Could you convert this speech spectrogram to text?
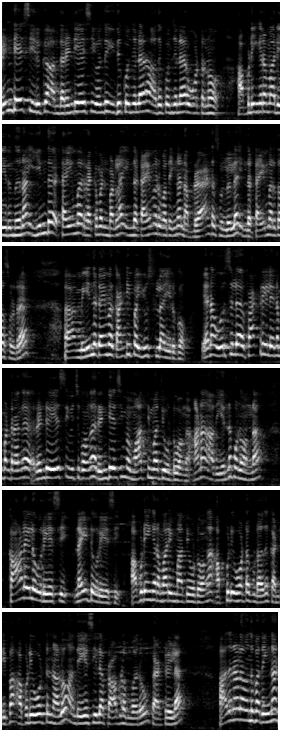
ரெண்டு ஏசி இருக்குது அந்த ரெண்டு ஏசி வந்து இது கொஞ்ச நேரம் அது கொஞ்ச நேரம் ஓட்டணும் அப்படிங்கிற மாதிரி இருந்ததுன்னா இந்த டைமர் ரெக்கமெண்ட் பண்ணலாம். இந்த டைமர் பார்த்தீங்கன்னா நான் பிராண்டை சொல்லலை. இந்த டைமர் தான் சொல்கிறேன் இந்த டைமர் கண்டிப்பாக யூஸ்ஃபுல்லாக இருக்கும். ஏன்னா ஒரு சில ஃபேக்ட்ரியில் என்ன பண்ணுறாங்க ரெண்டு ஏசி வச்சுக்குவாங்க ரெண்டு ஏசியுமே மாற்றி மாற்றி ஓட்டுவாங்க. ஆனால் அது என்ன பண்ணுவாங்கன்னா காலையில் ஒரு ஏசி நைட் ஒரு ஏசி அப்படிங்கிற மாதிரி மாற்றி ஓட்டுவாங்க. அப்படி ஓட்டக்கூடாது கண்டிப்பாக அப்படி ஓட்டுனாலும் அந்த ஏசியில் ப்ராப்ளம் வரும் ஃபேக்ட்ரியில் அதனால வந்து பார்த்தீங்கன்னா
